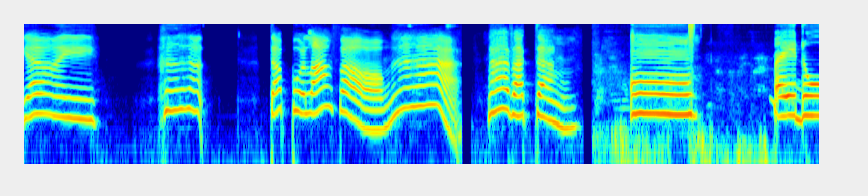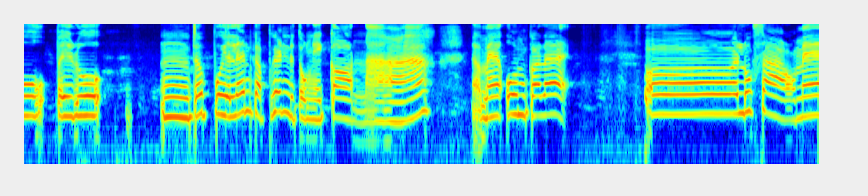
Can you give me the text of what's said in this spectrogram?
ใหญ่จับปูล่างสองฮ่าน่ารักจังอืม ไปดูไปดูอืมเจ้าปุยเล่นกับเพื่อนอยู่ตรงนี้ก่อนนะเดี๋ยวแม่อุ้มก็ได้โอ้ยลูกสาวแม่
